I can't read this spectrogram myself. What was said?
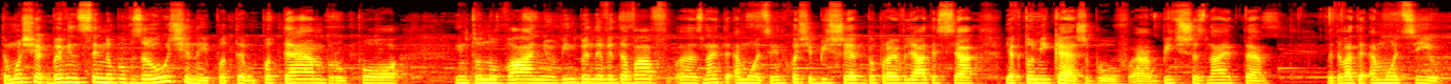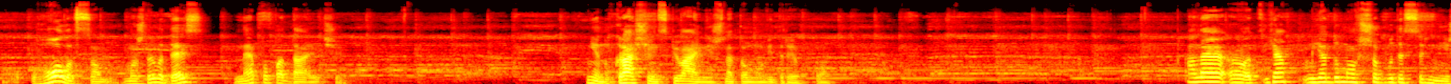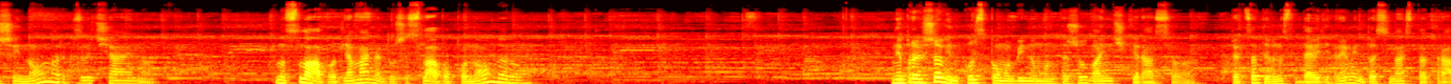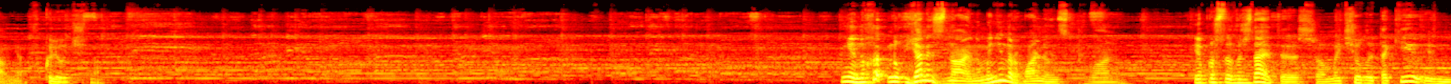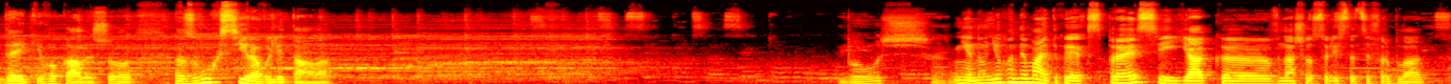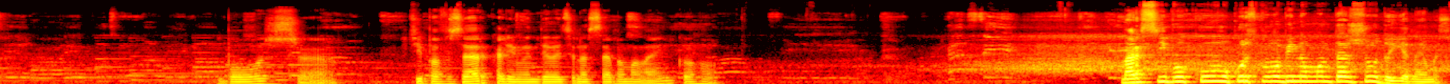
Тому що якби він сильно був заучений по, тем, по тембру, по інтонуванню, він би не видавав, е, знаєте, емоцій. Він хоче більше якби проявлятися, як Томі Кеш був. е, Більше, знаєте, видавати емоції голосом, можливо, десь не попадаючи. Ні, ну краще він співає, ніж на тому відривку. Але е, от, я, я думав, що буде сильніший номер, звичайно. Ну, слабо, для мене дуже слабо по номеру. Не пройшов він курс по мобільному монтажу Ванечки Расова. 599 гривень до 17 травня, включно. Ні, ну, ну я не знаю, ну мені нормально він співає. Я просто, ви ж знаєте, що ми чули такі деякі вокали, що з вух сіра вилітала. Боже. Ні, ну в нього немає такої експресії, як е, в нашого соліста циферблат. Боже. Типа в зеркалі він дивиться на себе маленького. Марсі Боку, курс по мобільному монтажу доєднуємось.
